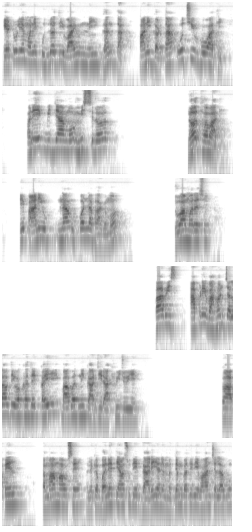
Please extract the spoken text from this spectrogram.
પેટ્રોલિયમ અને કુદરતી વાયુની ઘનતા પાણી કરતાં ઓછી હોવાથી અને એકબીજામાં મિશ્ર ન થવાથી તે પાણીના ઉપરના ભાગમાં જોવા મળે છે. બાવીસ, આપણે વાહન ચલાવતી વખતે કઈ બાબતની કાળજી રાખવી જોઈએ? તો આપેલ તમામ આવશે. એટલે કે બને ત્યાં સુધી એક ગાડી અને મધ્યમ ગતિથી વાહન ચલાવવું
